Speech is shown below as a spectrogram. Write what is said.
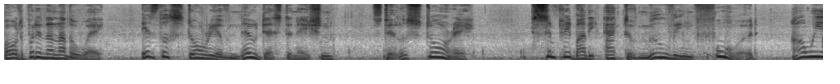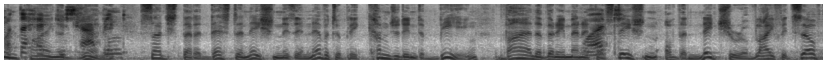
Or to put it another way, is the story of no destination still a story? Simply by the act of moving forward, are we What implying a journey happened? such that a destination is inevitably conjured into being via the very manifestation of the nature of life itself?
